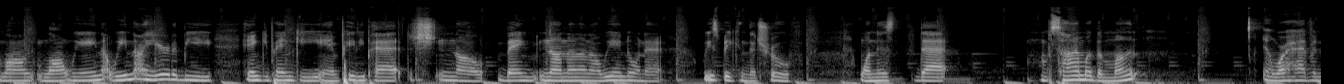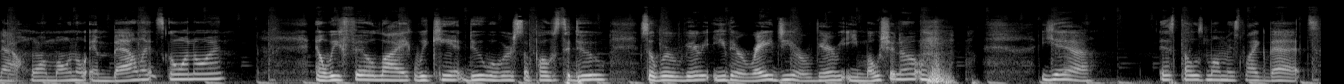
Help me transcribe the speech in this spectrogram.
long, long. We ain't we not here to be hanky panky and pity pat. No, bang, no, no, no, no. We ain't doing that. We speaking the truth. When it's that time of the month, and we're having that hormonal imbalance going on, and we feel like we can't do what we're supposed to do, so we're very either ragey or very emotional. yeah, it's those moments like that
